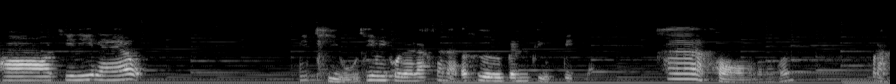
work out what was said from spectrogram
พอทีนี้แล้ว มีผิวที่มีคุณลักษณะก็คือเป็นผิวปิดเนี่ยค่าของฝัก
